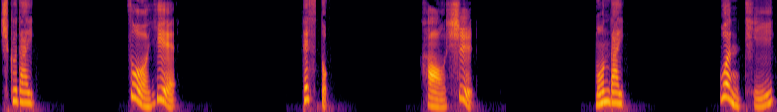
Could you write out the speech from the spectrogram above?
宿題。作业、テスト。考试、問題。问题。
